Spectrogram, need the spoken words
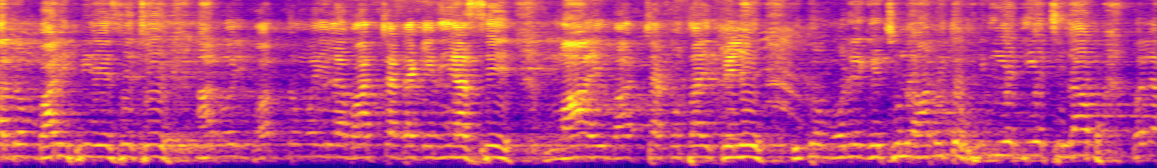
আজম বাড়ি ফিরে এসেছে। আর ওই ভদ্র মহিলা বাচ্চাটাকে নিয়ে আসছে মা, এই বাচ্চা কোথায় পেলে? ও তো মরে গেছিল, আমি তো ফিরিয়ে দিয়েছিলাম। বলে,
